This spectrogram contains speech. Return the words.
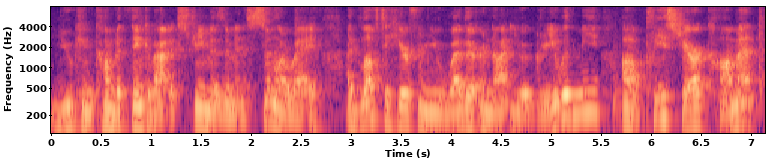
you can come to think about extremism in a similar way. I'd love to hear from you whether or not you agree with me. Uh, please share a comment.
